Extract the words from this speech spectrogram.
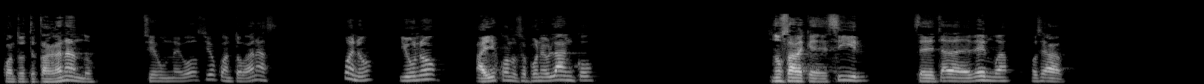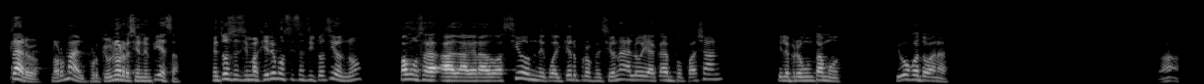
¿Cuánto te estás ganando? Si es un negocio, ¿cuánto ganas? Bueno, y uno Ahí es cuando se pone blanco, no sabe qué decir, se detalla de lengua, o sea, claro, normal, porque uno recién empieza. Entonces imaginemos esa situación, ¿no? Vamos a, la graduación de cualquier profesional hoy acá en Popayán y le preguntamos, ¿y vos cuánto ganás? Ah,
